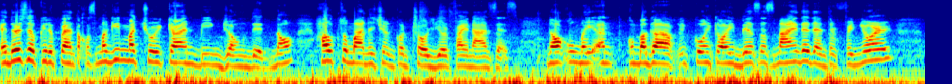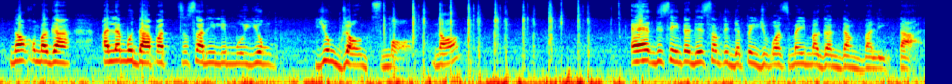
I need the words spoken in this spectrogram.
And there's a Queen of Pentacles, maging mature ka and being grounded, no? How to manage and control your finances. No, kung may, an- kumbaga, kung ikaw ay business-minded, entrepreneur, no, kumbaga, alam mo dapat sa sarili mo yung, yung grounds mo, no? At the same time, there's something the page was may magandang balita.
